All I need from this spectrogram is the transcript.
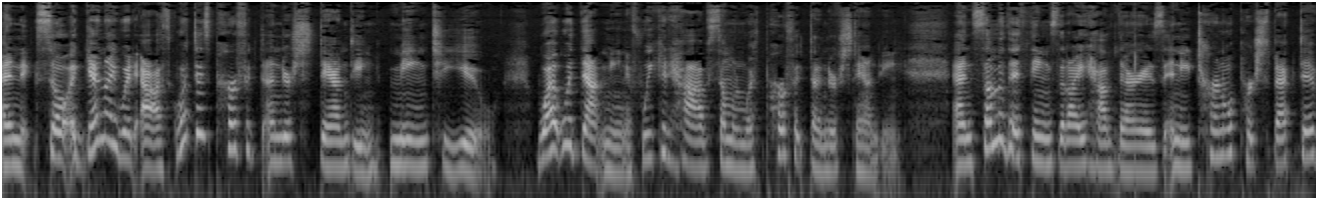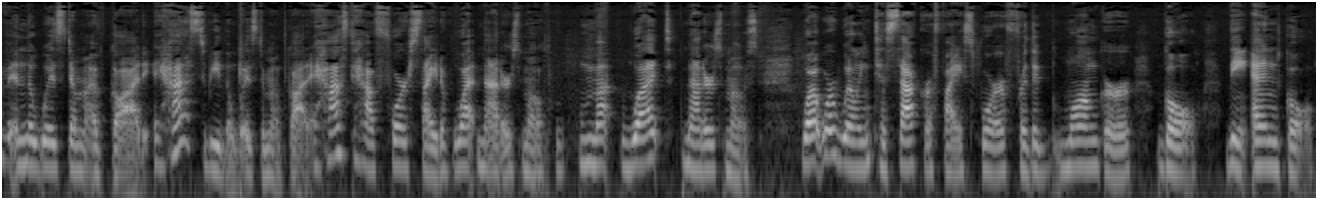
And so, again, I would ask, what does perfect understanding mean to you? What would that mean if we could have someone with perfect understanding? And some of the things that I have there is an eternal perspective in the wisdom of God. It has to be the wisdom of God. It has to have foresight of what matters most. What matters most. What we're willing to sacrifice for for the longer goal, the end goal.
